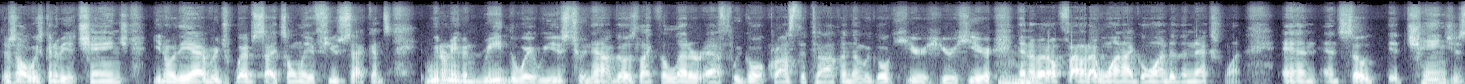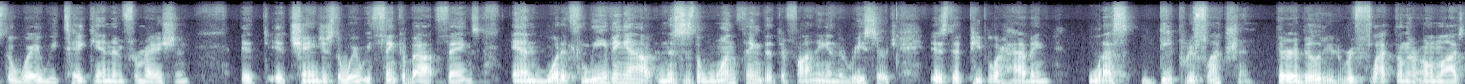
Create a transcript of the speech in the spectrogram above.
there's always going to be a change. You know, the average website's only a few seconds. We don't even read the way we used to. Now it goes like the letter F. We go across the top, and then we go here, here, here. Mm-hmm. And if I don't find what I want, I go on to the next one. And and so it changes the way we take in information it, it changes the way we think about things. And what it's leaving out, and this is the one thing that they're finding in the research, is that people are having less deep reflection, their ability to reflect on their own lives,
